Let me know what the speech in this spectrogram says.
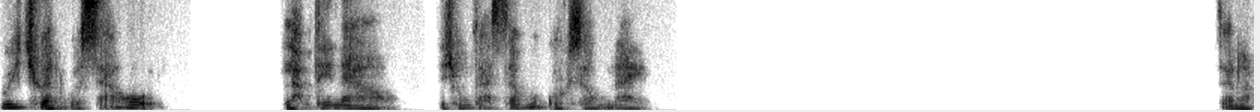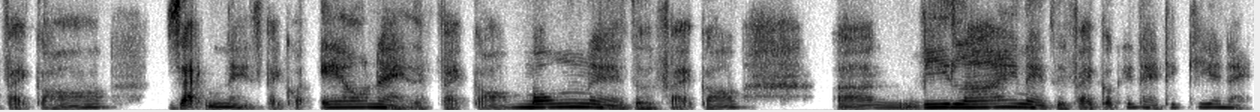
quy chuẩn của xã hội làm thế nào để chúng ta sống một cuộc sống này. Rằng là phải có rãnh này phải có eo này rồi phải có mông này rồi phải có ờ, uh, v line này rồi phải có cái này thế kia này.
